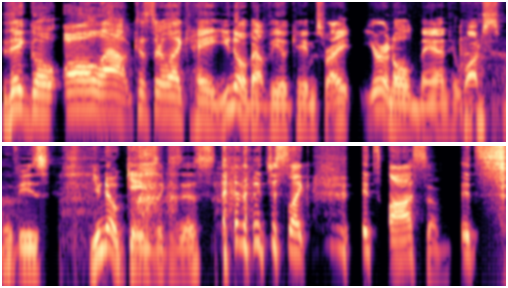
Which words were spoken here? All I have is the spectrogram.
they go all out because they're like, "Hey, you know about video games, right? You're an old man who watches movies. You know games exist." And then it's just like, it's awesome. It's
